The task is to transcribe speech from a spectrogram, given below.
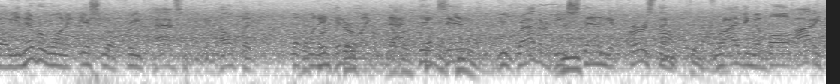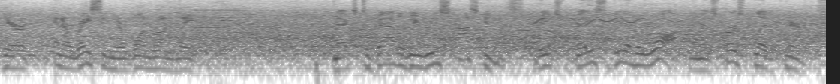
Well, you never want to issue a free pass if you can help it. But when a hitter like that digs in, you'd rather he's standing at first than driving a ball out of here and erasing your one-run lead. Next to bat will be Rhys Hoskins. Reached base via the walk in his first plate appearance.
